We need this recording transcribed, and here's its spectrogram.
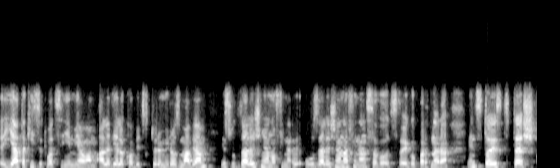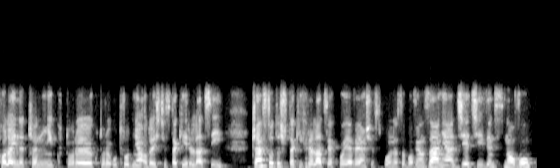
Ja takiej sytuacji nie miałam, ale wiele kobiet, z którymi rozmawiam, jest uzależniona, fina- uzależniona finansowo od swojego partnera. Więc to jest też kolejny czynnik, który, który utrudnia odejście z takiej relacji. Często też w takich relacjach pojawiają się wspólne zobowiązania, dzieci, więc znowu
